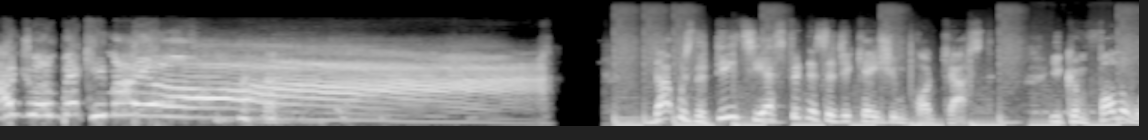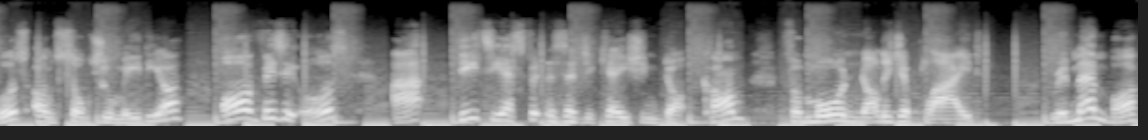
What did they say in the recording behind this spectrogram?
Andrew and Becky Meyer. that was the DTS Fitness Education Podcast. You can follow us on social media or visit us at dtsfitnesseducation.com for more knowledge applied. Remember,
